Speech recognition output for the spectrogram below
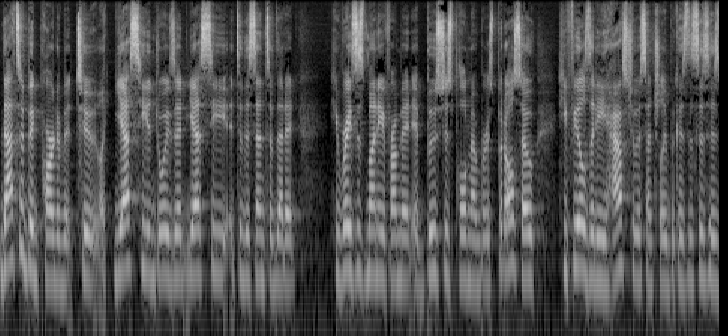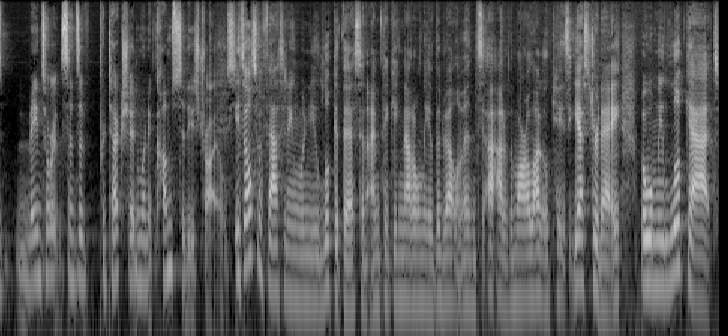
that's a big part of it too. Like, yes, he enjoys it. Yes, he, to the sense of that it, he raises money from it. It boosts his poll numbers, but also he feels that he has to essentially because this is his main sort sense of protection when it comes to these trials. It's also fascinating when you look at this, and I'm thinking not only of the developments out of the Mar-a-Lago case yesterday, but when we look at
